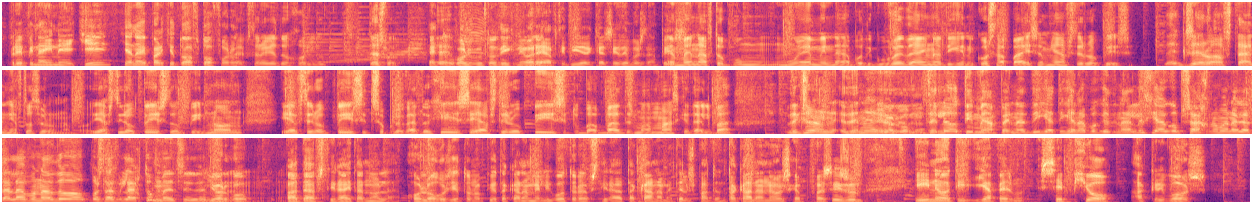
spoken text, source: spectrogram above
Πρέπει να είναι εκεί για να υπάρχει και το αυτόφορο. Εντάξει τώρα για το Hollywood. Τέλος πάντων. Ε, το Hollywood το δείχνει. Ωραία αυτή τη διαδικασία, δεν μπορείς να πεις. Εμένα αυτό που μου έμεινε από την κουβέντα είναι ότι γενικώ θα πάει σε μια αυστηροποίηση. Δεν ξέρω αν φτάνει, αυτό θέλω να πω. Η αυστηροποίηση των ποινών, η αυστηροποίηση της οπλοκατοχής, η αυστηροποίηση του μπαμπά, της μαμάς κτλ. Δεν ξέρω, αν- δεν, είναι, Γιώργο μου. δεν λέω ότι είμαι απέναντι, γιατί για να πω και την αλήθεια, εγώ ψάχνω να καταλάβω να δω πώς θα φυλαχτούμε. Έτσι, δεν Γιώργο, πάντα αυστηρά ήταν όλα. Ο λόγος για τον οποίο τα κάναμε λιγότερο αυστηρά, τα κάναμε τέλος πάντων, τα κάνανε όσοι αποφασίζουν, είναι ότι, για πες μου, σε ποιο ακριβώς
